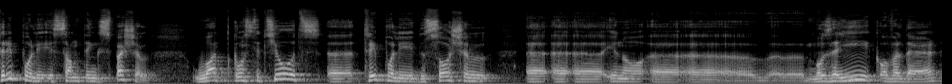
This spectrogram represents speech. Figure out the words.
Tripoli is something special. What constitutes uh, Tripoli, the social, uh, uh, uh you know, uh, uh, mosaic over there,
